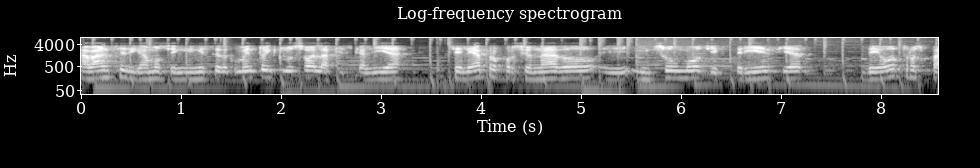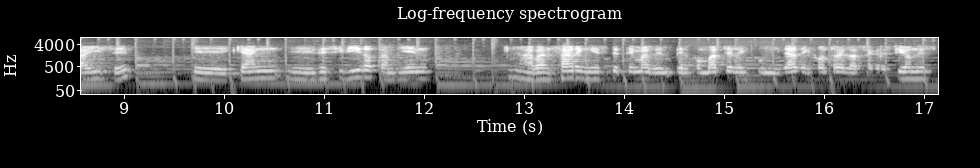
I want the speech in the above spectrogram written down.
avance, digamos, en, en, este documento. Incluso a la Fiscalía se le ha proporcionado insumos y experiencias de otros países eh, que han eh, decidido también avanzar en este tema del, combate a la impunidad en contra de las agresiones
